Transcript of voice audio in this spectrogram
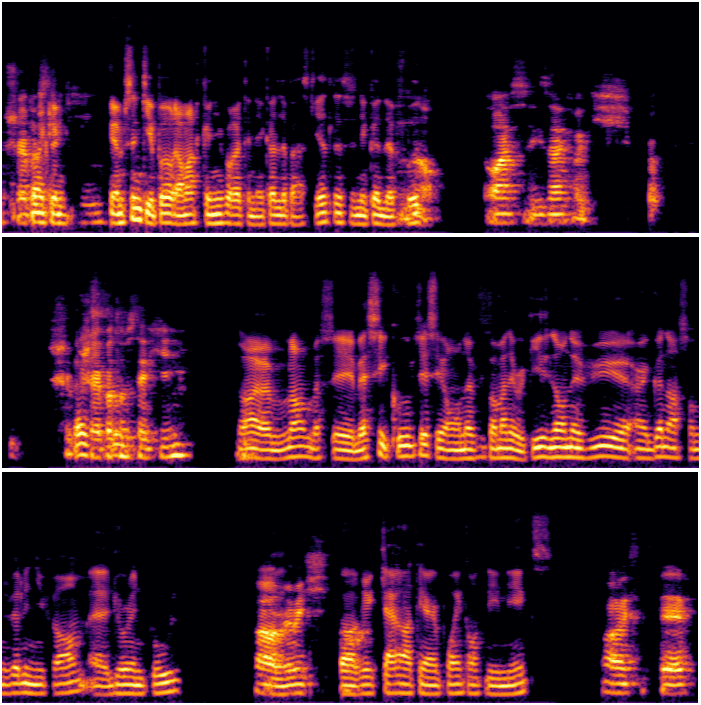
Je savais pas Clem- qui. Clemson qui est pas vraiment reconnu pour être une école de basket, c'est une école de foot. Non. Ouais, c'est exact. Je, Ouais, savais pas trop c'était qui. Ouais, euh, non, ben c'est ben c'est cool, tu sais, on a vu pas mal de rookies. Là, on a vu euh, un gars dans son nouvel uniforme, euh, Jordan Poole. Ah, Euh, mais oui. scoré 41 points contre les Knicks. Ouais, c'était,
